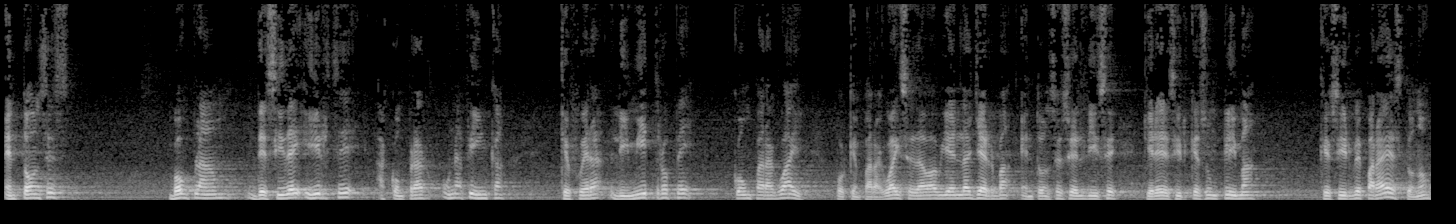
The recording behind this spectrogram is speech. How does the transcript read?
entonces, Bonpland decide irse a comprar una finca que fuera limítrope con Paraguay, porque en Paraguay se daba bien la hierba, entonces él dice, quiere decir que es un clima que sirve para esto, ¿no?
